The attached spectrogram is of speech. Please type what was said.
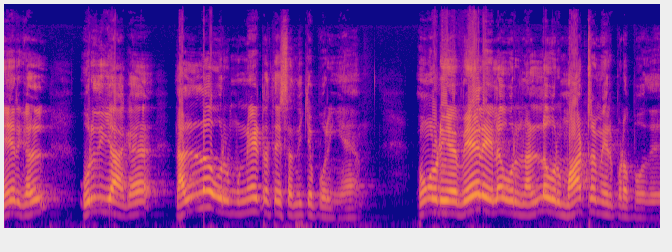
நேர்கள் உறுதியாக நல்ல ஒரு முன்னேற்றத்தை சந்திக்க போகிறீங்க உங்களுடைய வேலையில் ஒரு நல்ல ஒரு மாற்றம் ஏற்பட போகுது.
